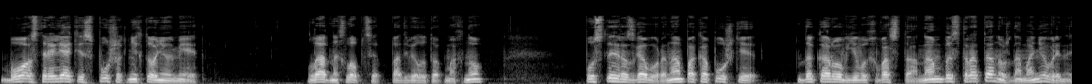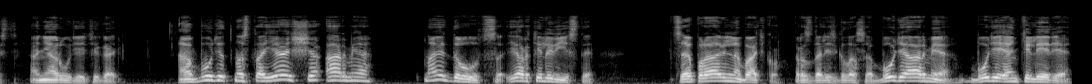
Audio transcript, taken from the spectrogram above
«Бо стрелять из пушек никто не умеет». «Ладно, хлопцы», — подвел итог Махно. «Пустые разговоры. Нам пока пушки до коровьего хвоста. Нам быстрота нужна, маневренность, а не орудие тягать. А будет настоящая армия, Найдутся и артиллеристы. Це правильно, батько, раздались голоса. Буде армия, буде и антиллерия.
